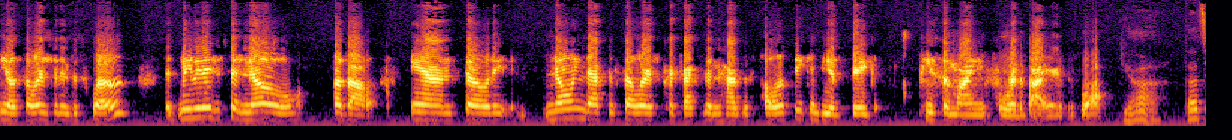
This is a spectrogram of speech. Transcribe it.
you know, sellers didn't disclose maybe they just didn't know about. And so they, knowing that the seller is protected and has this policy can be a big peace of mind for the buyers as well. Yeah. That's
